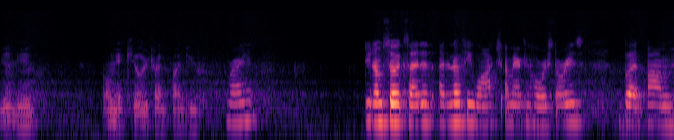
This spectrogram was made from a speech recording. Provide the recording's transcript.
Yeah, man. It's only a killer trying to find you. Right? Dude, I'm so excited. I don't know if you watch American Horror Stories, but um,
